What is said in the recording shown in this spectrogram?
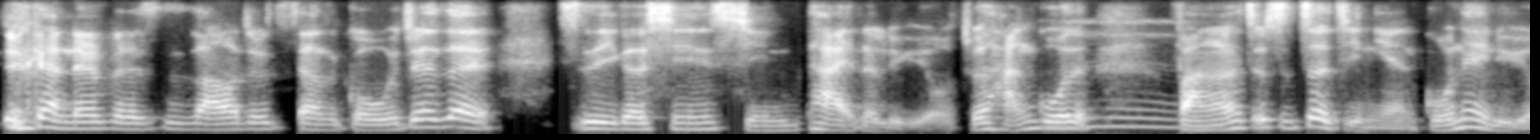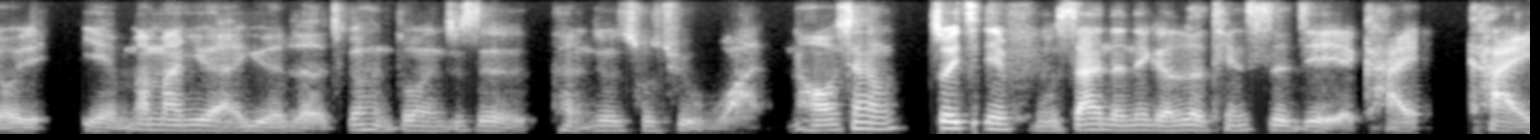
就看 Netflix，然后就这样子过。我觉得这是一个新形态的旅游，就是韩国的，嗯、反而就是这几年国内旅游也慢慢越来越热，就很多人就是可能就出去玩。然后像最近釜山的那个乐天世界也开开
